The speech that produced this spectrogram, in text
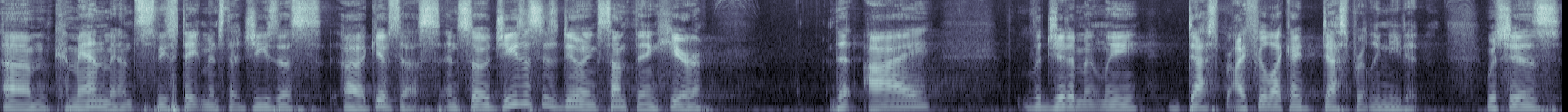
um, commandments, these statements that Jesus uh, gives us. And so Jesus is doing something here that I legitimately desperate I feel like I desperately need it, which is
